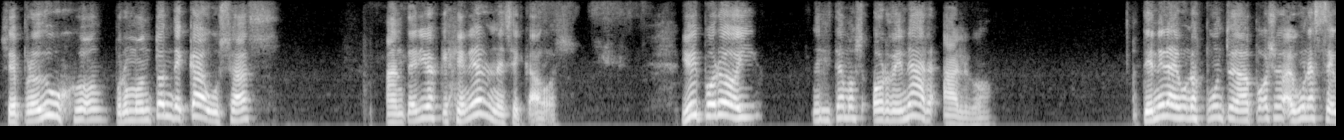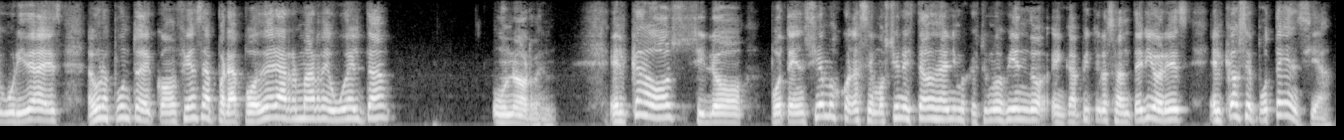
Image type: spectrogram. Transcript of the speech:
se produjo por un montón de causas anteriores que generaron ese caos. Y hoy por hoy necesitamos ordenar algo. Tener algunos puntos de apoyo, algunas seguridades, algunos puntos de confianza para poder armar de vuelta un orden. El caos, si lo potenciamos con las emociones, estados de ánimo que estuvimos viendo en capítulos anteriores, el caos se potencia.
